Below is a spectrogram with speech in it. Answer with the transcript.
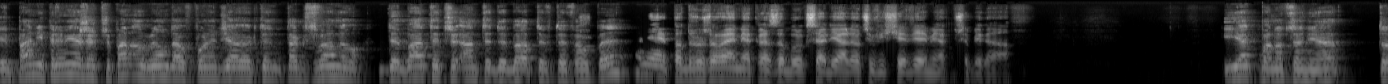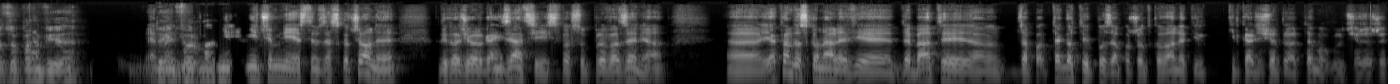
Y, panie premierze, czy pan oglądał w poniedziałek tę tak zwaną debatę czy antydebatę w TVP? Nie, podróżowałem jak raz do Brukseli, ale oczywiście wiem, jak przebiegała. I jak pan ocenia to, co pan wie? Niczym nie jestem zaskoczony, gdy chodzi o organizację i sposób prowadzenia. E, jak pan doskonale wie, debaty no, tego typu zapoczątkowane kilkadziesiąt lat temu, w gruncie rzeczy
